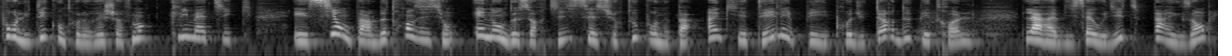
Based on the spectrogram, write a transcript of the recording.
pour lutter contre le réchauffement climatique. Et si on parle de transition et non de sortie, c'est surtout pour ne pas inquiéter les pays producteurs de pétrole. L'Arabie saoudite, par exemple,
